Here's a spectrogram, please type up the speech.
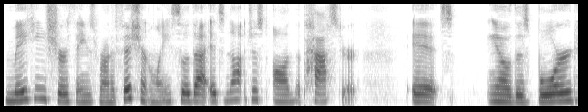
making sure things run efficiently so that it's not just on the pastor. It's, you know, this board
